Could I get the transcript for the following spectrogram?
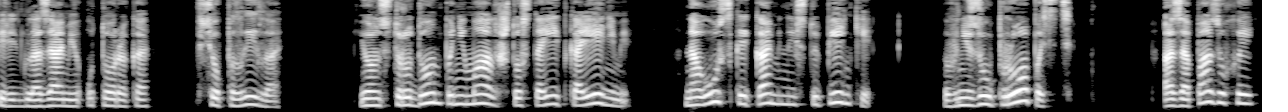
Перед глазами у Торока все плыло, и он с трудом понимал, что стоит коленями на узкой каменной ступеньке, внизу пропасть, а за пазухой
